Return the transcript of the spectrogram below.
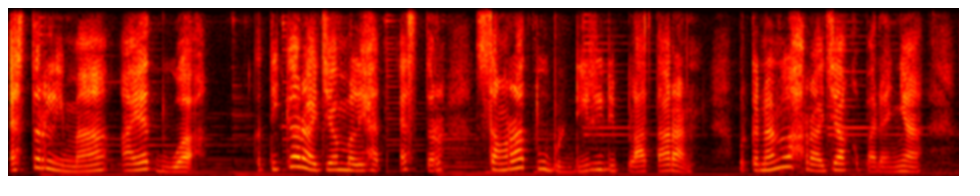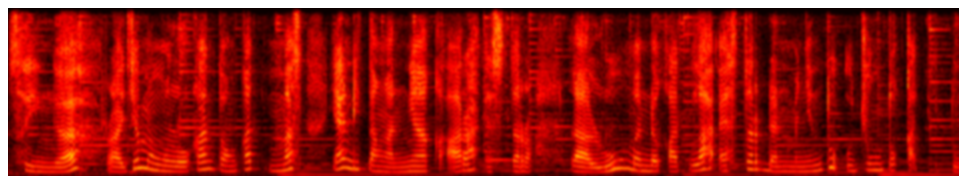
Esther 5 ayat 2 Ketika raja melihat Esther, sang ratu berdiri di pelataran. Berkenanlah raja kepadanya, sehingga raja mengulurkan tongkat emas yang di tangannya ke arah Esther. Lalu mendekatlah Esther dan menyentuh ujung tongkat itu.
